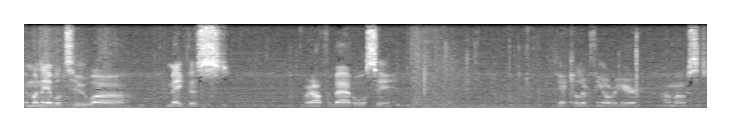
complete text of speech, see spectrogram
am unable to uh, make this right off the bat, but we'll see. Yeah, I killed everything over here, almost.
